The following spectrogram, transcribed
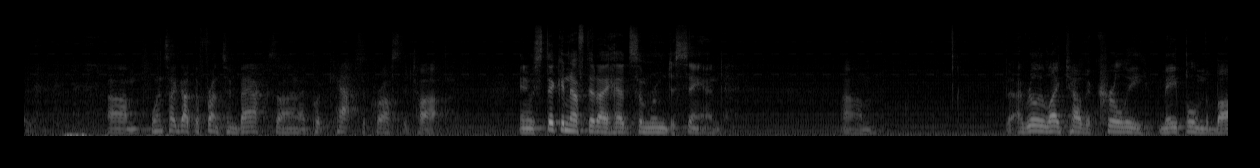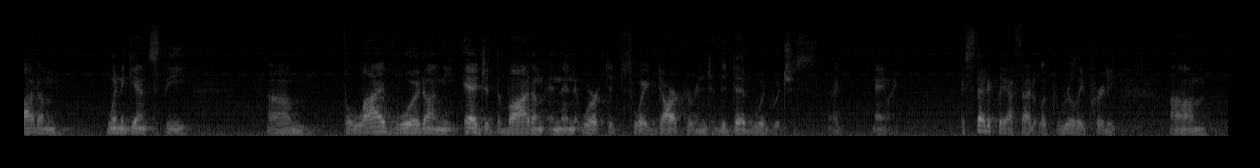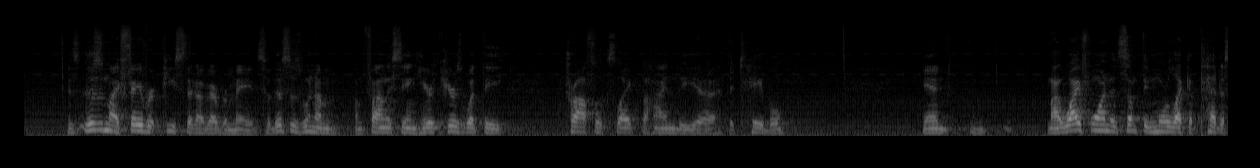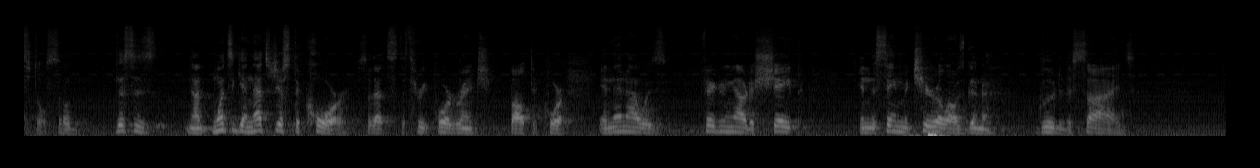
um, once I got the fronts and backs on, I put caps across the top. And it was thick enough that I had some room to sand. Um, but I really liked how the curly maple in the bottom went against the, um, the live wood on the edge at the bottom, and then it worked its way darker into the dead wood, which is, I, anyway. Aesthetically, I thought it looked really pretty. Um, this, this is my favorite piece that I've ever made. So this is when I'm, I'm finally seeing, here, here's what the trough looks like behind the, uh, the table. And my wife wanted something more like a pedestal, so this is, now, once again, that's just the core, so that's the three-quarter inch Baltic core. And then I was figuring out a shape in the same material I was gonna glue to the sides.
